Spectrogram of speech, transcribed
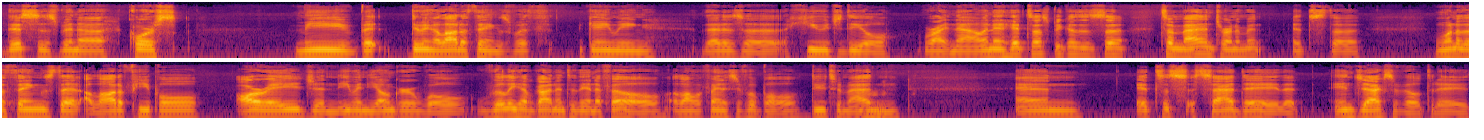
this has been uh, a course me but doing a lot of things with gaming that is a huge deal right now and it hits us because it's a it's a Madden tournament. It's the one of the things that a lot of people our age and even younger will really have gotten into the NFL along with fantasy football due to Madden. Mm-hmm. And it's a s- sad day that in Jacksonville today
